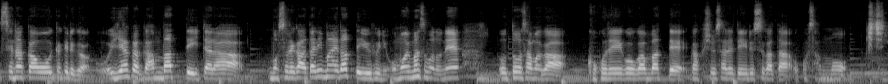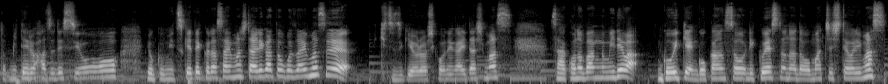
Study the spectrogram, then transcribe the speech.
背中を追いかけるが親が頑張っていたらもうそれが当たり前だっていうふうに思いますものね。お父様がここで英語を頑張って学習されている姿お子さんもきちんと見てるはずですよ。よく見つけてくださいましたありがとうございます。引き続きよろしくお願いいたします。さあこの番組ではご意見ご感想リクエストなどお待ちしております。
